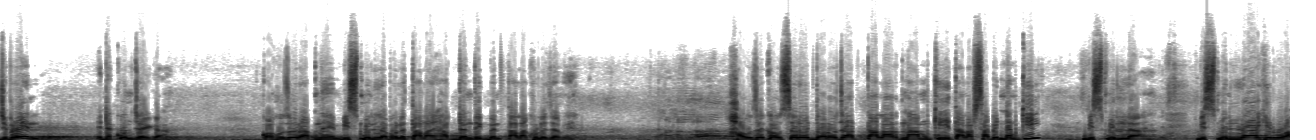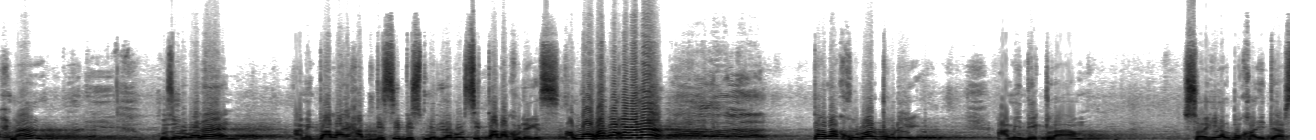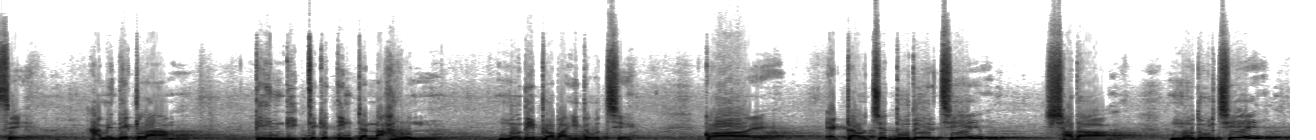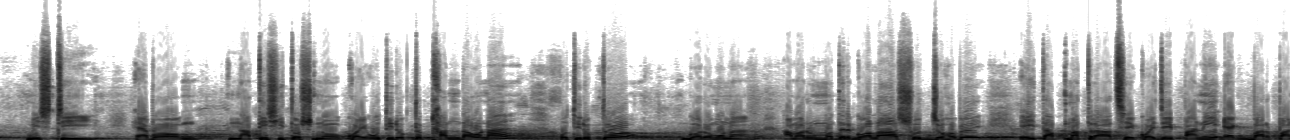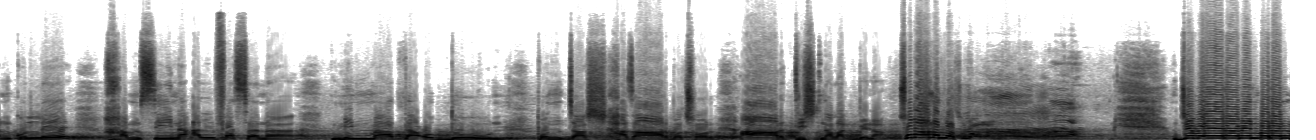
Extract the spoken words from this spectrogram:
জিব্রাইল, এটা কোন জায়গা? ক হুজুর, আপনি বিসমিল্লা বলে তালায় হাত দেন, দেখবেন তালা খুলে যাবে। হাউজে কাউসারের দরজার তালার নাম কি? তালার সাবির নাম কি? বিসমিল্লা বিসমিল্লাহির রহমান। হুজুর বলেন, আমি তালায় হাত দিছি বিসমিল্লা বলছি, তালা খুলে গেছে। আল্লাহ না? তালা খোলার পরে আমি দেখলাম সহিয়াল বোখারিতে আসছে, আমি দেখলাম তিন দিক থেকে তিনটা নাহরুন নদী প্রবাহিত হচ্ছে। কয়, একটা হচ্ছে দুধের চেয়ে সাদা, মধুর চেয়ে মিষ্টি এবং নাতিশীতোষ্ণ কয়, অতিরিক্ত ঠান্ডাও না, অতিরিক্ত গরমও না। আমার উন্মতের গলা সহ্য হবে এই তাপমাত্রা আছে। কয়, যে পানি একবার পান করলে হামসিনা আলফাসানা মিম্মা তাউদ্দুন, পঞ্চাশ হাজার বছর আর তৃষ্ণা লাগবে না। সুবাহ আল্লাহ সুবাহ জিবরাইল আমিন বলেন,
